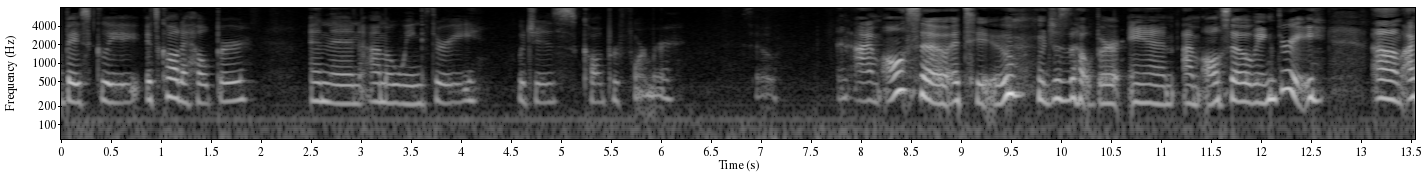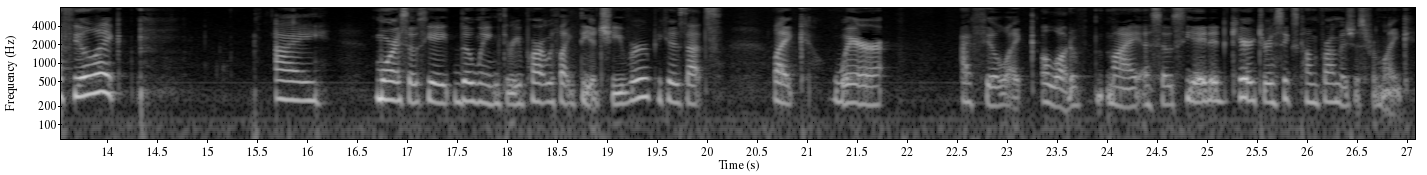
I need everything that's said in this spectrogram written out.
basically it's called a helper, and then I'm a wing 3, which is called performer. So and I'm also a 2, which is the helper, and I'm also a wing 3. Um I feel like I more associate the wing three part with like the achiever because that's like where I feel like a lot of my associated characteristics come from is just from like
